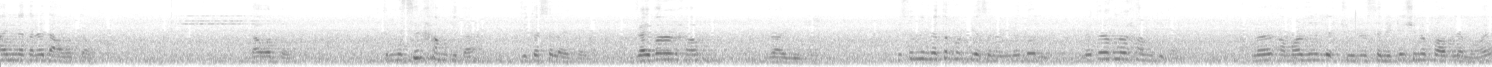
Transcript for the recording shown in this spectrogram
আইন না, তারা দাওয়াত দাও। দাওয়াত দাও। তো মুসির খাম কিতা জুতা সেলাই করে। ড্রাইভারের খাম, ড্রাইভিং। কিছুদিন মেথর করতে আছে না মেথর মেথর এখন খাম কিতা আপনার, আমার যদি লেকচুরের স্যানিটেশনের প্রবলেম হয়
